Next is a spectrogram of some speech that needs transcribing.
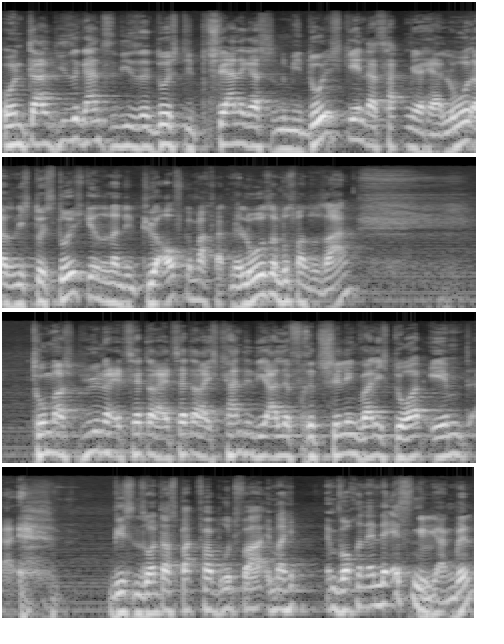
Und da diese ganze, diese durch die Sternegastronomie durchgehen, das hat mir Herr Lose, also nicht durchs Durchgehen, sondern die Tür aufgemacht hat mir Lose, muss man so sagen. Thomas Bühner etc. etc. Ich kannte die alle, Fritz Schilling, weil ich dort eben, äh, wie es ein Sonntagsbackverbot war, immer im Wochenende essen gegangen bin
